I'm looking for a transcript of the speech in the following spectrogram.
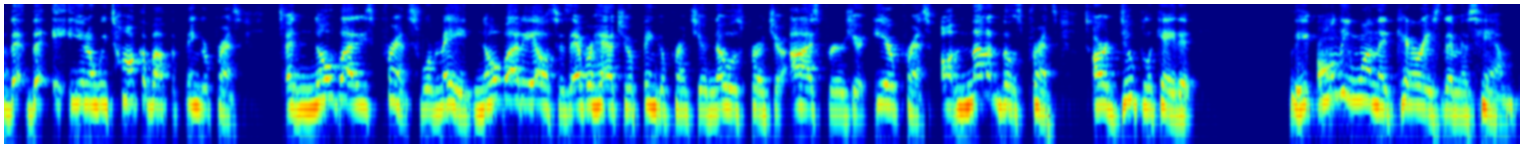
The, the, you know, we talk about the fingerprints and nobody's prints were made. Nobody else has ever had your fingerprints, your nose prints, your eyes prints, your ear prints. Oh, none of those prints are duplicated. The only one that carries them is him.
